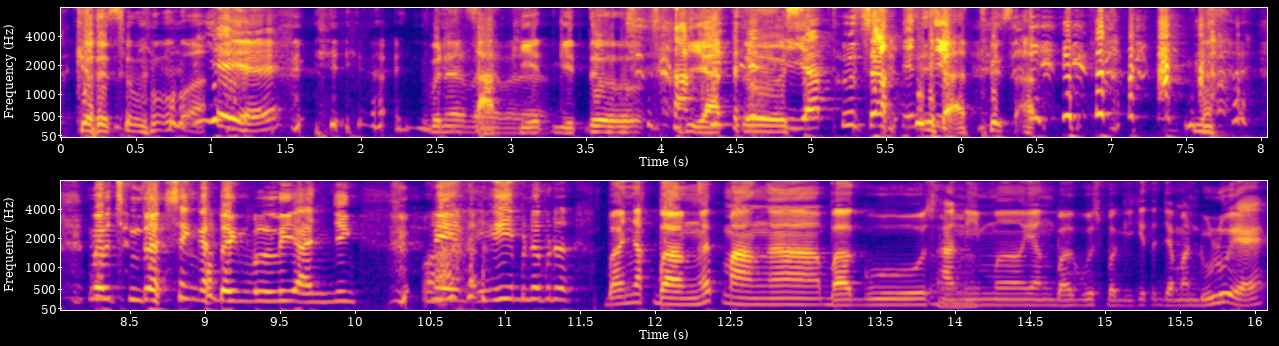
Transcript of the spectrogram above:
dekil semua. Iya ya. Bener, bener, Sakit bener. gitu. Hiatus. Hiatus anjing. Hiatus. Merchandising gak ada yang beli anjing. Nih, ini bener-bener banyak banget manga bagus, Hmm. anime yang bagus bagi kita zaman dulu ya.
